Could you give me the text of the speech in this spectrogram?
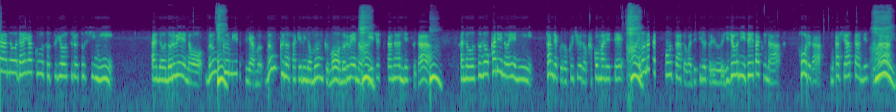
があの大学を卒業する年にあのノルウェーのムンクミュージアム、ムンクの叫びのムンクもノルウェーの芸術家なんですが、はい。うん、あのその彼の絵に360度囲まれて、はい、その中でコンサートができるという非常に贅沢なホールが昔あったんですが、はい、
